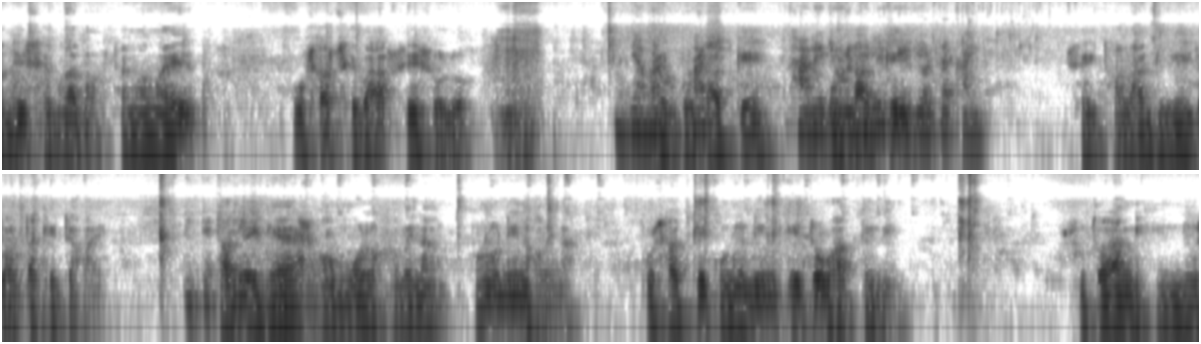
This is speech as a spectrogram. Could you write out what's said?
আমাদের সেবা শ্যামা মায়ের প্রসাদ সেবা শেষ হলো। তাই প্রসাদকে প্রসাদকে- সেই থালা ধুয়ে জলটা খেতে হয়। তাতে গ্যাস অম্বল হবে না কোনো দিন হবে না। প্রসাদকে কোনো দিন এতো ভাবতে নেই। সুতরাং হিন্দু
